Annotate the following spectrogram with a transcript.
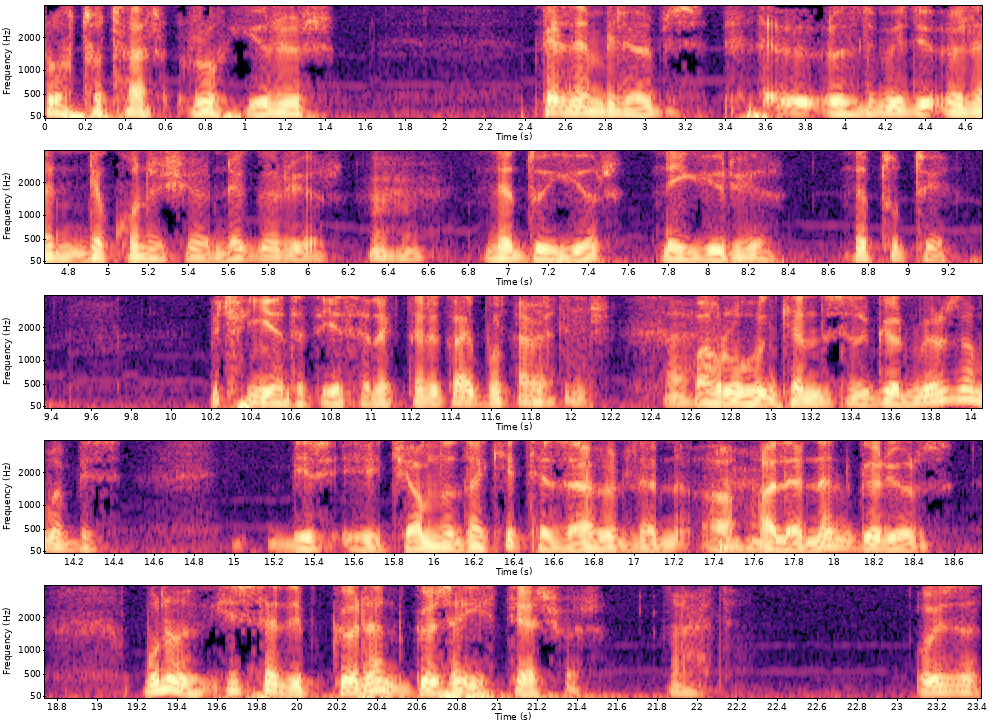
ruh tutar, ruh yürür. Nereden biliyoruz biz? Öldü müydü ölen ne konuşuyor, ne görüyor, Hı hı. ne duyuyor, ne yürüyor, ne tutuyor. Bütün yet- yetenekleri kaybolmuş Evet. gitmiş. Evet. Bak ruhun kendisini görmüyoruz ama biz bir e, canlıdaki tezahürlerini a- alenen görüyoruz. Bunu hissedip gören göze ihtiyaç var. Evet. O yüzden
